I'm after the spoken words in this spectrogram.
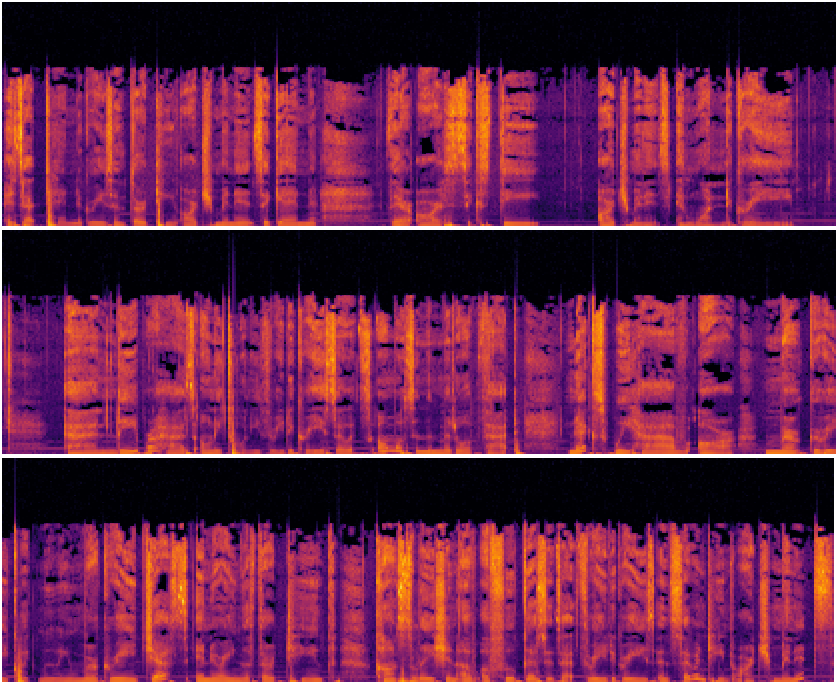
It's at 10 degrees and 13 arch minutes. Again, there are 60 arch minutes in one degree and Libra has only 23 degrees, so it's almost in the middle of that. Next, we have our Mercury, quick moving Mercury, just entering the 13th constellation of Ophiuchus. It's at 3 degrees and 17 arch minutes.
